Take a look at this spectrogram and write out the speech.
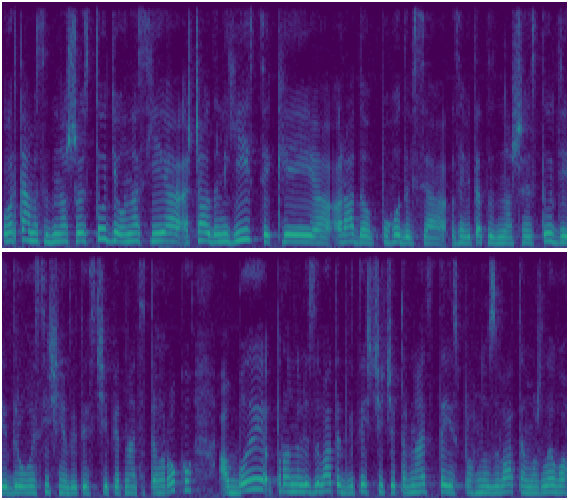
Повертаємося до нашої студії. У нас є ще один гість, який радо погодився завітати до нашої студії 2 січня 2015 року, аби проаналізувати 2014 і спрогнозувати, можливо,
